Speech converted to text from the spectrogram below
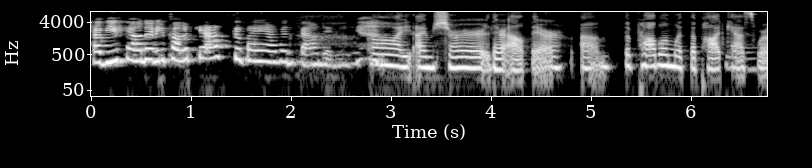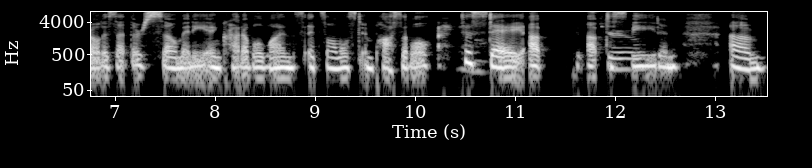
have you found any podcasts? Because I haven't found any. Oh, I, am sure they're out there. Um, the problem with the podcast yeah. world is that there's so many incredible ones. It's almost impossible to stay up it's up true. to speed and um,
